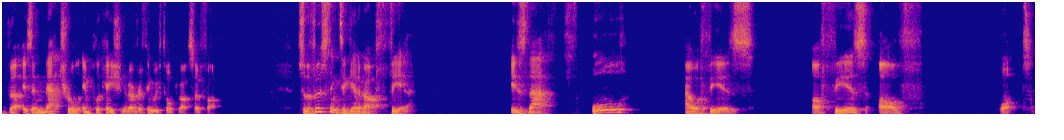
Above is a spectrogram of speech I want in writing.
that is a natural implication of everything we've talked about so far. So, the first thing to get about fear is that all our fears are fears of what?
